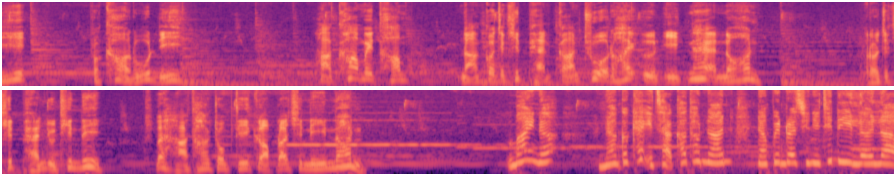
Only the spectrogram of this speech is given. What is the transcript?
นี้ เพราะข้ารู้ดี หากข้าไม่ทำนางก็จะคิดแผนการชั่วร้ายอื่นอีกแน่นอน เราจะคิดแผนอยู่ที่นี่ และหาทางโจมตีกลับราชินีนั่น ไม่นะ นางก็แค่อิจฉาข้าเท่านั้น นางเป็นราชินีที่ดีเลยล่ะ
